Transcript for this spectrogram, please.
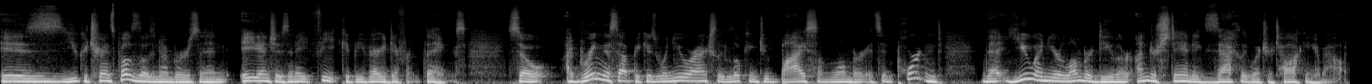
is you could transpose those numbers and eight inches and eight feet could be very different things. So I bring this up because when you are actually looking to buy some lumber, it's important that you and your lumber dealer understand exactly what you're talking about.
